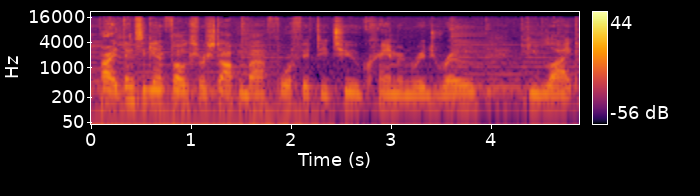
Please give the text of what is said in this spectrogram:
Alright, thanks again folks for stopping by 452 Cameron Ridge Road. If you'd like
